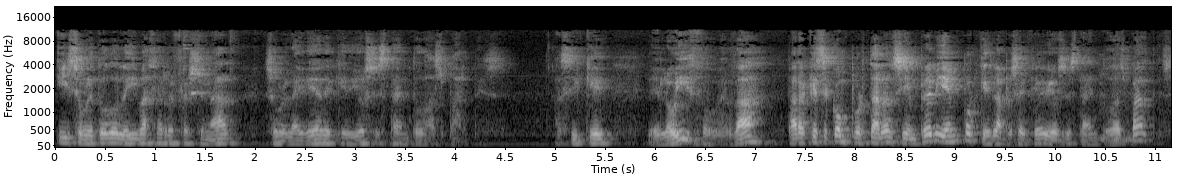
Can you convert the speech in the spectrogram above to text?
y sobre todo le iba a hacer reflexionar sobre la idea de que Dios está en todas partes. Así que eh, lo hizo, ¿verdad? Para que se comportaran siempre bien porque la presencia de Dios está en todas partes.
